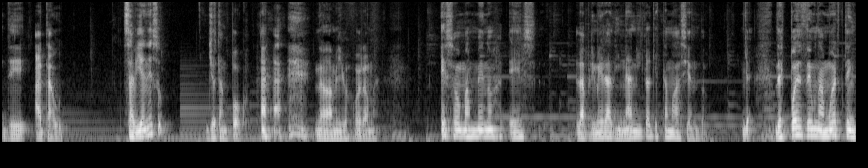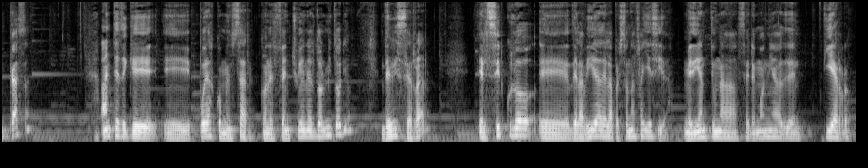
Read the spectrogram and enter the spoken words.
de ataúd. ¿Sabían eso? Yo tampoco. no, amigos, broma. Eso más o menos es la primera dinámica que estamos haciendo. Después de una muerte en casa, antes de que eh, puedas comenzar con el Feng Shui en el dormitorio, debes cerrar el círculo eh, de la vida de la persona fallecida mediante una ceremonia de entierro.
